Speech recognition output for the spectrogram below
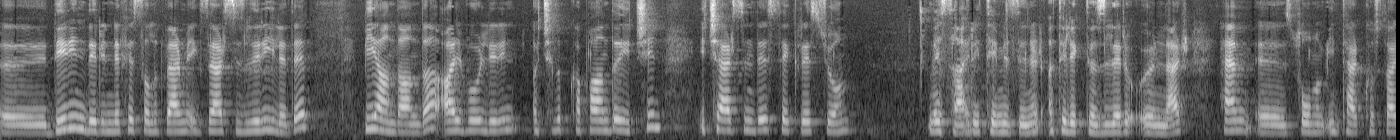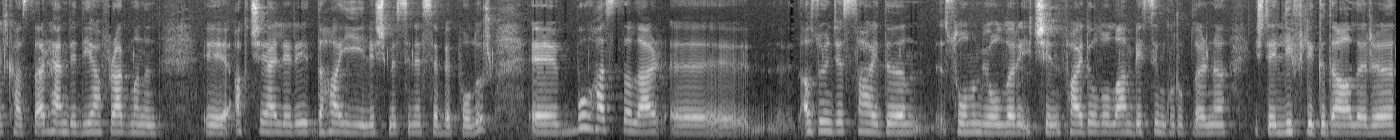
E, derin derin nefes alıp verme egzersizleriyle de bir yandan da alveollerin açılıp kapandığı için içerisinde sekresyon, vesaire temizlenir. Atelektazileri önler. Hem e, solunum interkostal kaslar hem de diyafragmanın e, akciğerleri daha iyi iyileşmesine sebep olur. E, bu hastalar az önce saydığım solunum yolları için faydalı olan besin gruplarını işte lifli gıdaları,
